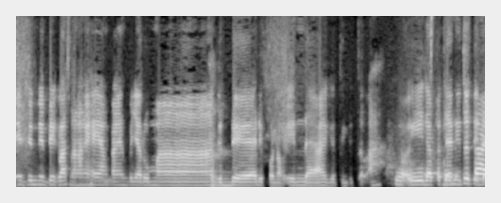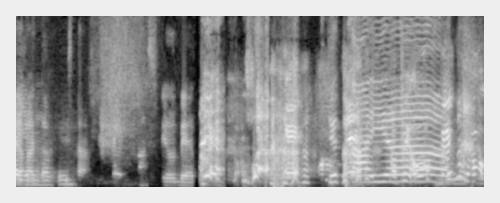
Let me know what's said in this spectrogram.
mimpi-mimpi kelas menengah yang pengen punya rumah gede di Pondok Indah gitu gitulah. Yoi, Dan itu tidak akan tapi. bisa feel better. Eh, Citaya. Tapi oke kok,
